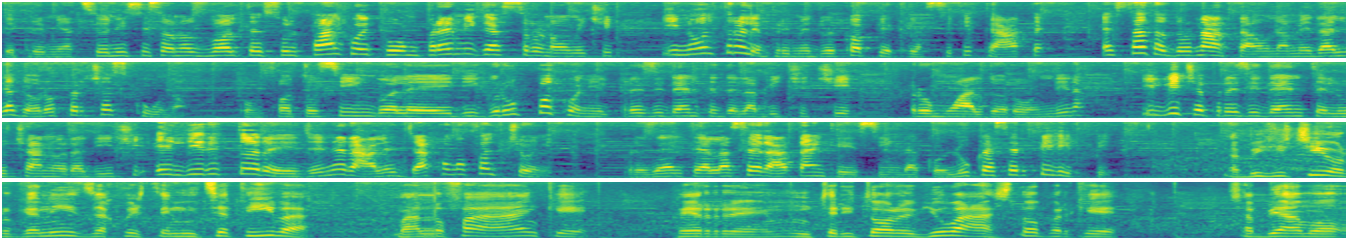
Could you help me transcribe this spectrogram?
Le premiazioni si sono svolte sul palco e con premi gastronomici. Inoltre le prime due coppie classificate è stata donata una medaglia d'oro per ciascuno, con foto singole e di gruppo con il presidente della BCC Romualdo Rondina, il vicepresidente Luciano Radici e il direttore generale Giacomo Falcioni. Presente alla serata anche il sindaco Luca Serfilippi. La BCC organizza questa iniziativa ma lo fa anche per un territorio più vasto perché abbiamo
